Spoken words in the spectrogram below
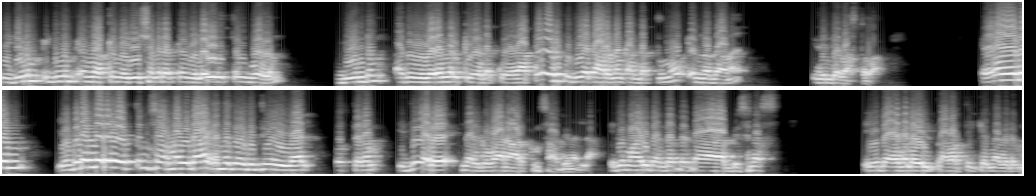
ഇടിയും ഇടിയും എന്നൊക്കെ നിരീക്ഷകരൊക്കെ വിലയിരുത്തുമ്പോഴും വീണ്ടും അത് ഉയരങ്ങൾ കീഴടക്കുകയാണ്. അപ്പോൾ ഒരു പുതിയ കാരണം കണ്ടെത്തുന്നു എന്നതാണ് ഇതിന്റെ വസ്തുത. ഏതായാലും എവിടം വരെ എത്തും സ്വർണവില എന്ന് ചോദിച്ചു കഴിഞ്ഞാൽ ഉത്തരം ഇതുവരെ നൽകുവാൻ ആർക്കും സാധ്യമല്ല. ഇതുമായി ബന്ധപ്പെട്ട ബിസിനസ് ഈ മേഖലയിൽ പ്രവർത്തിക്കുന്നവരും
